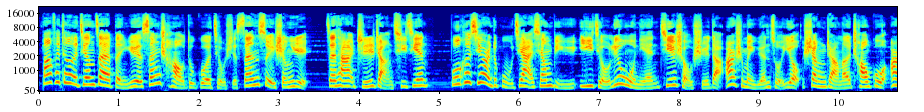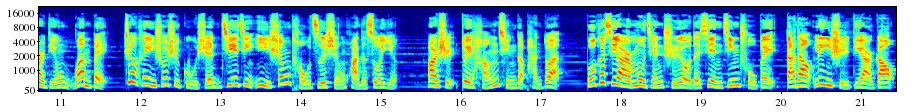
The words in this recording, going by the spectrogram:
巴菲特将在本月三十号度过九十三岁生日，在他执掌期间，伯克希尔的股价相比于1965年接手时的20美元左右，上涨了超过2.5万倍，这可以说是股神接近一生投资神话的缩影。二是对行情的判断，伯克希尔目前持有的现金储备达到历史第二高，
